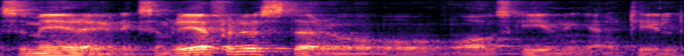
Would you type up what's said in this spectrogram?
summerar ju liksom reaförluster och, och, och avskrivningar till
